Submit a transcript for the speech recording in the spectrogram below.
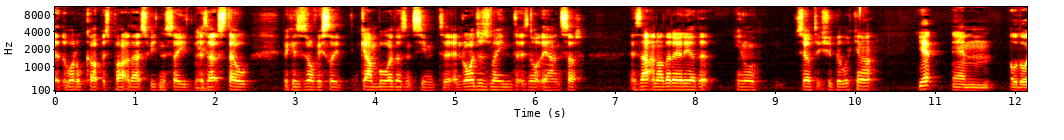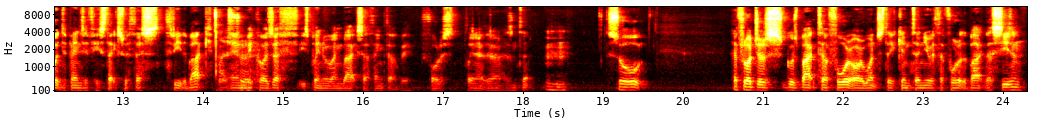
at the World Cup as part of that Sweden side? Is that still because obviously Gamboa doesn't seem to in Rodgers' mind is not the answer. Is that another area that you know Celtic should be looking at? Yep. Um, although it depends if he sticks with this three at the back. Um. Because if he's playing with wing backs, I think that'll be Forrest playing out there, isn't it? Mm-hmm. So if Rodgers goes back to a four or wants to continue with a four at the back this season,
